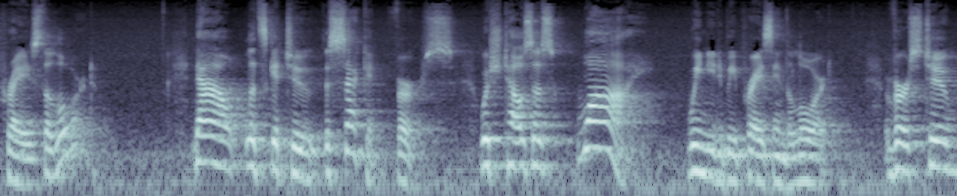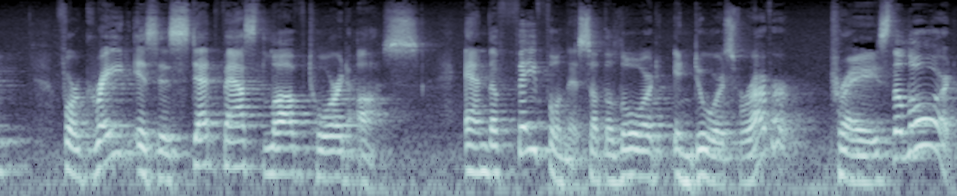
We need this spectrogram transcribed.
praise the Lord. Now, let's get to the second verse, which tells us why we need to be praising the Lord. Verse 2 for great is his steadfast love toward us, and the faithfulness of the Lord endures forever. Praise the Lord.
